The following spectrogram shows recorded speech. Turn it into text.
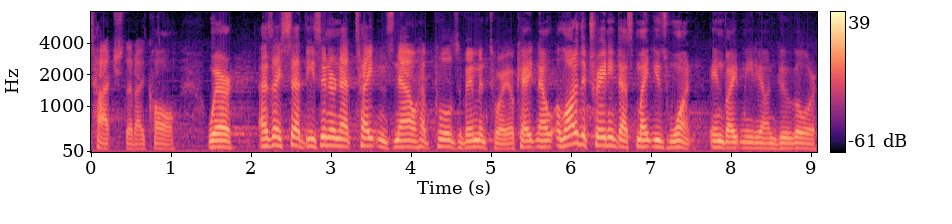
touch that I call, where, as I said, these internet titans now have pools of inventory, okay? Now, a lot of the trading desks might use one, Invite Media on Google, or,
